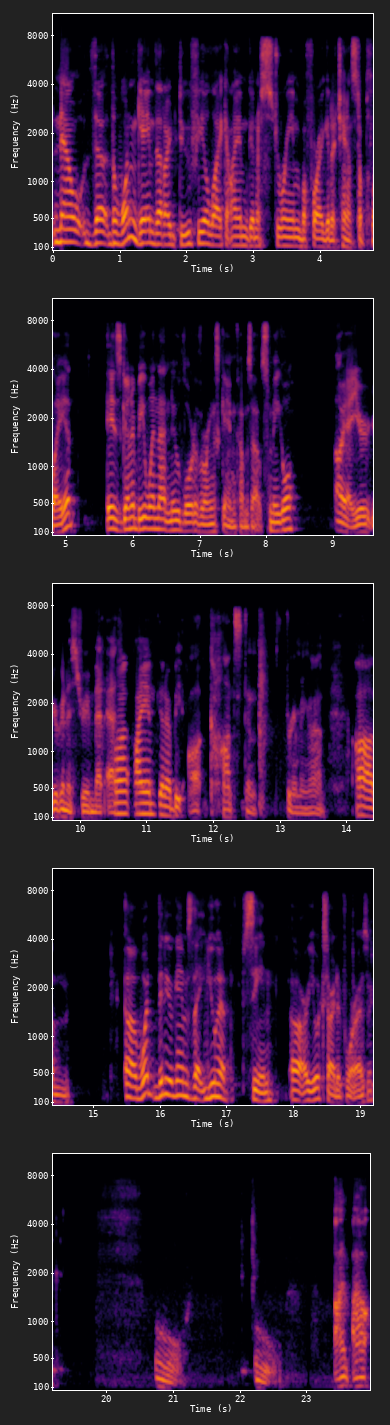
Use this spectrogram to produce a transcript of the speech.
Now, the the one game that I do feel like I am going to stream before I get a chance to play it is going to be when that new Lord of the Rings game comes out. Smeagol. Oh yeah, you're you're gonna stream that. Uh, I am going to be uh, constant streaming that. Um, uh, what video games that you have seen uh, are you excited for, Isaac? Ooh, ooh. I'm I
